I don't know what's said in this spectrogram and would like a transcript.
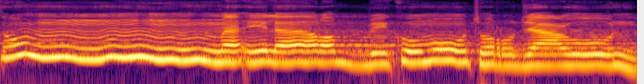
ثم إلى ربكم ترجعون.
